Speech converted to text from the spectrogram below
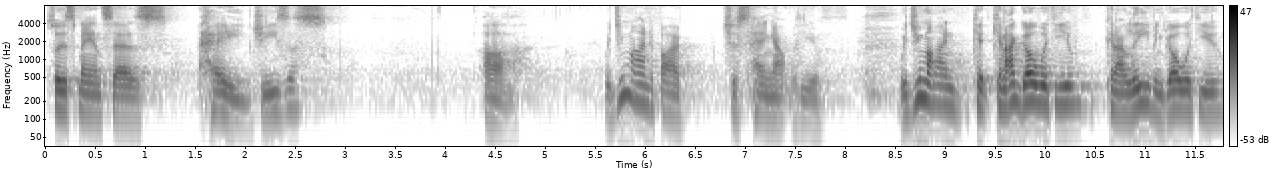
So this man says, Hey, Jesus, uh, would you mind if I just hang out with you? Would you mind? Can, can I go with you? Can I leave and go with you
